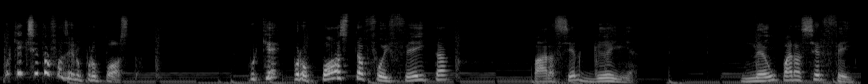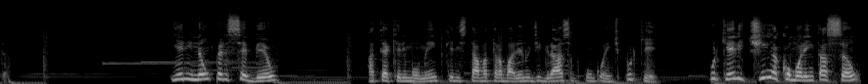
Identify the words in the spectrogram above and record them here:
por que, que você está fazendo proposta? Porque proposta foi feita para ser ganha, não para ser feita. E ele não percebeu até aquele momento que ele estava trabalhando de graça para o concorrente. Por quê? Porque ele tinha como orientação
